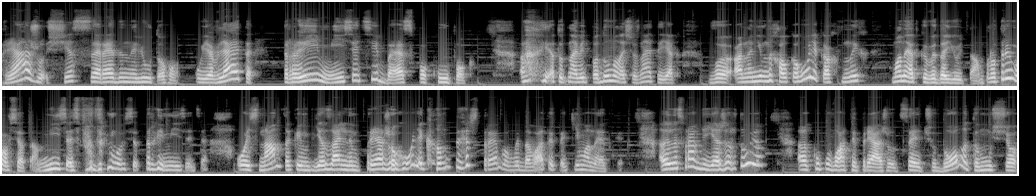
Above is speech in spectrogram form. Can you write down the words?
пряжу ще з середини лютого. Уявляєте, три місяці без покупок. Я тут навіть подумала, що знаєте, як в анонімних алкоголіках в них монетки видають там, протримався там місяць, протримався три місяці. Ось нам, таким в'язальним пряжоголікам, теж треба видавати такі монетки. Але насправді я жартую, купувати пряжу це чудово, тому що.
